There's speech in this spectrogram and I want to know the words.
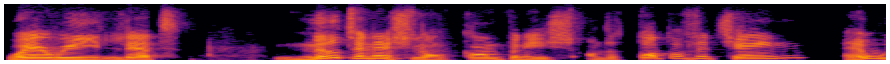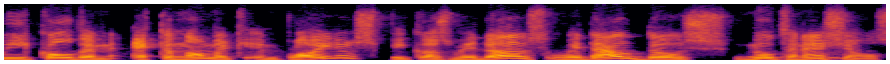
where we let multinational companies on the top of the chain, and we call them economic employers because without, without those multinationals,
